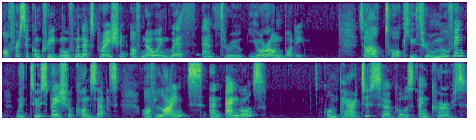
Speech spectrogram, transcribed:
offers a concrete movement exploration of knowing with and through your own body. So I'll talk you through moving with two spatial concepts of lines and angles compared to circles and curves.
